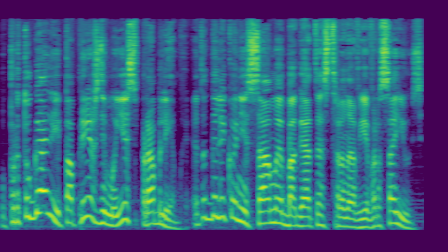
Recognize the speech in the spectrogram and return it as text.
У Португалии по-прежнему есть проблемы. Это далеко не самая богатая страна в Евросоюзе.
